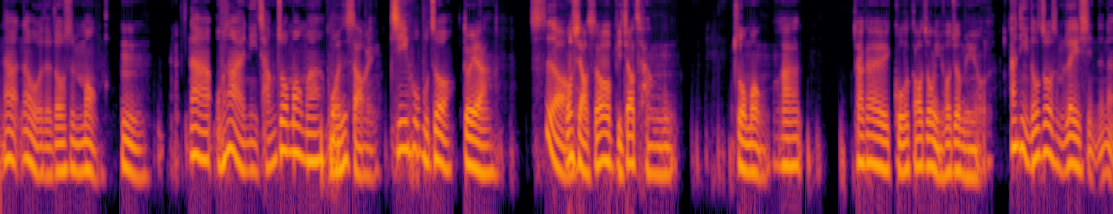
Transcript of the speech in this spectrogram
那那我的都是梦，嗯，那吴上海你常做梦吗？我很少哎，几乎不做，对啊，是哦，我小时候比较常做梦啊。大概国高中以后就没有了。安婷都做什么类型的呢？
